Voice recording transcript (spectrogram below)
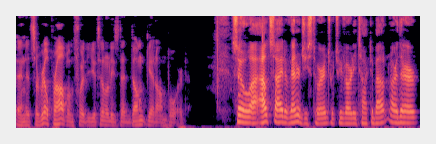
And it's a real problem for the utilities that don't get on board. So, uh, outside of energy storage, which we've already talked about, are there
